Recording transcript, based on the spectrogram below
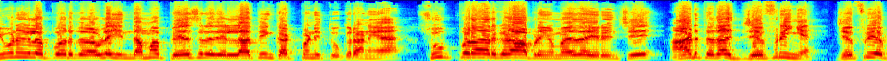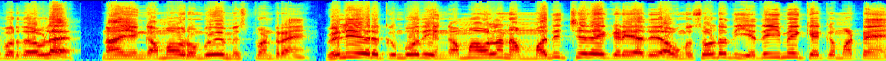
இவனுங்களை பொறுத்தளவுல இந்த அம்மா பேசுறது எல்லாத்தையும் கட் பண்ணி தூக்குறானுங்க. சூப்பரா இருக்குடா அப்படிங்கிற மாதிரி தான் இருந்துச்சு அடுத்ததா ஜெஃப்ரிங்க. ஜெஃப்ரியை பொறுத்தளவுல நான் எங்க அம்மாவை ரொம்பவே மிஸ் பண்றேன். வெளியே இருக்கும்போது எங்க அம்மாவெல்லாம் நான் மதிச்சதே கிடையாது. அவங்க சொல்றது எதையுமே கேட்க மாட்டேன்.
